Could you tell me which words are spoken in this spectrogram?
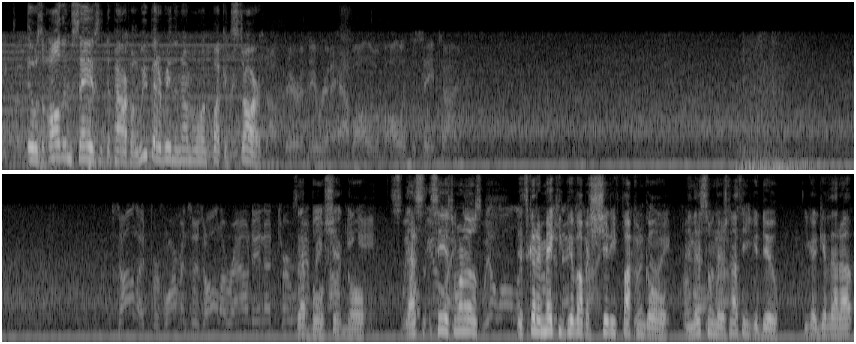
because It was all them saves at the power play. We better be the number one fucking star. out there, and they were going to have all of them all at the same time. Solid performances all around in a terrific that bullshit goal. game. That's see, it's one of those. It's gonna make you give up a shitty fucking goal. And this one, there's nothing you could do. You gotta give that up.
